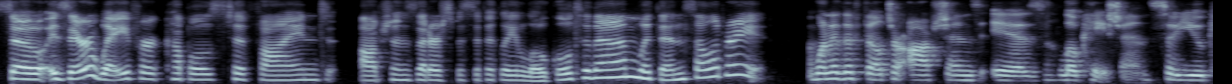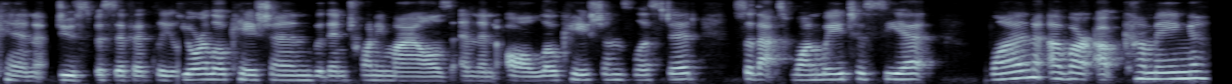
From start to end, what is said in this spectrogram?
So, is there a way for couples to find options that are specifically local to them within Sellebrate? One of the filter options is location. So you can do specifically your location within 20 miles and then all locations listed. So that's one way to see it. One of our upcoming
